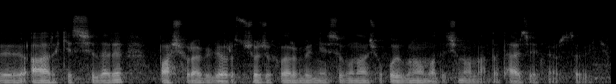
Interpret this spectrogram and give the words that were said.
e, ağrı kesicilere başvurabiliyoruz. Çocukların bünyesi buna çok uygun olmadığı için onları da tercih etmiyoruz tabii ki.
